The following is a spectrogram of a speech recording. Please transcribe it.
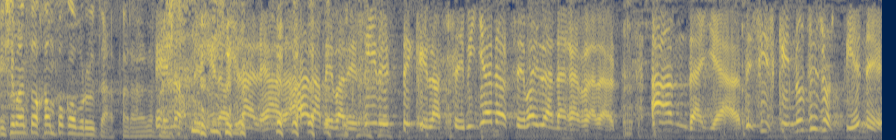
Mí se me antoja un poco bruta para... Eh, no, mira, dale, ahora, ahora me va a decir este que las sevillanas se bailan agarradas. Anda ya, decís que no se sostiene.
